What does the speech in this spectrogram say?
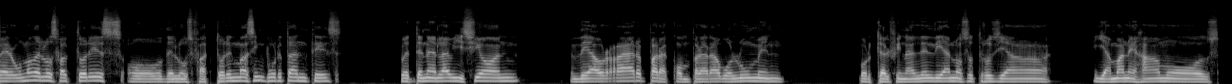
pero uno de los factores o de los factores más importantes fue tener la visión de ahorrar para comprar a volumen, porque al final del día nosotros ya, ya manejábamos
